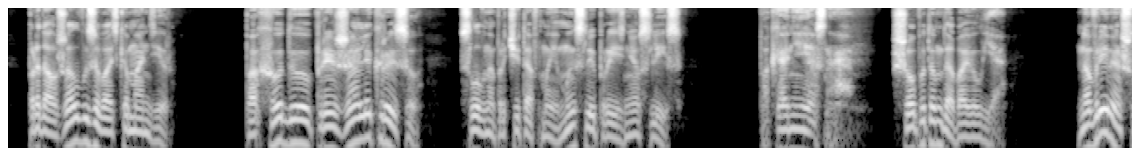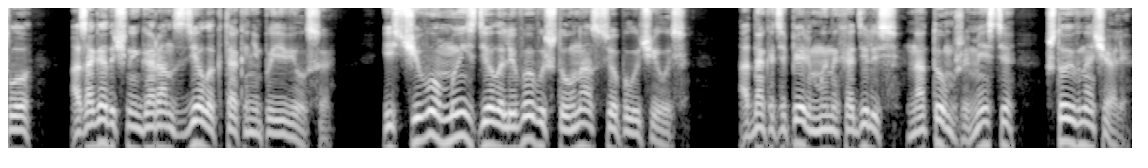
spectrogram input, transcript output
— продолжал вызывать командир. «Походу, прижали крысу», — словно прочитав мои мысли, произнес Лис. «Пока не ясно», — шепотом добавил я. Но время шло, а загадочный гарант сделок так и не появился. Из чего мы сделали вывод, что у нас все получилось. Однако теперь мы находились на том же месте, что и в начале.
